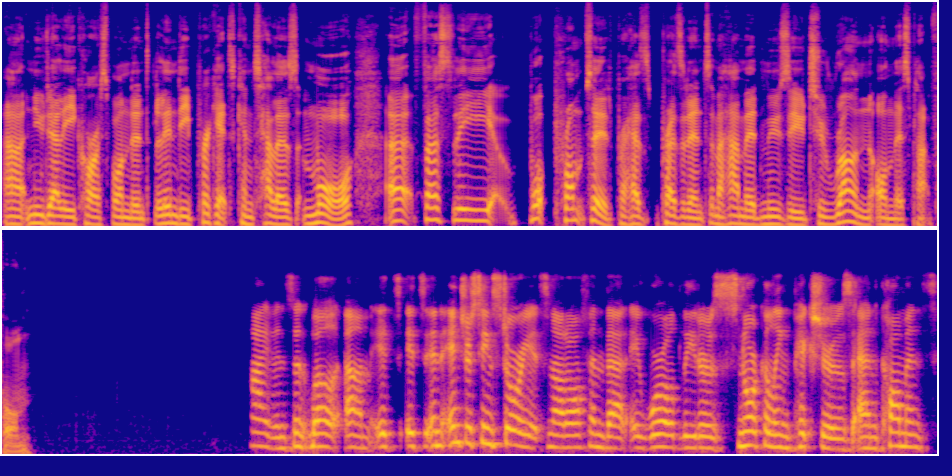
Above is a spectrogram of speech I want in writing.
Our New Delhi correspondent Lindy Prickett can tell us more. Uh, firstly, what prompted President Mohamed Muizzu to run on this platform? Hi, Vincent. Well, um, it's it's an interesting story. It's not often that a world leader's snorkeling pictures and comments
